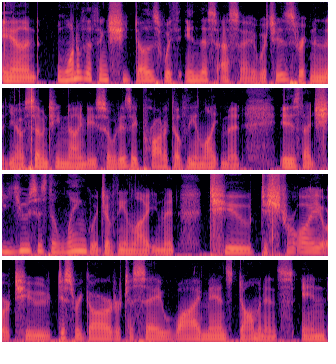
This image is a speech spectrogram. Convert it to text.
And one of the things she does within this essay, which is written in the you know 1790s, so it is a product of the Enlightenment, is that she uses the language of the Enlightenment to destroy or to disregard or to say why man's dominance in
